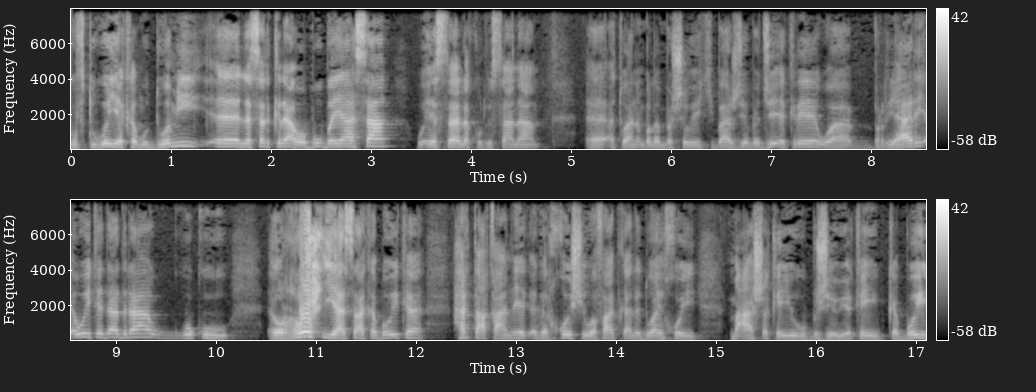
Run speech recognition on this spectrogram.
گفتوگۆی یەکەم و دووەمی لەسەر کراوە بوو بە یاسا و ئێستا لە کوردستانە ئەتوانم بڵێم بە شێوەیەکی باش جێبەجێ ئەکرێ و بڕیاری ئەوەی تێدادرا وەکو ڕۆحی یاساکە بەوەی کە هەر تاقانەیەک ئەگەر خۆشی وەفاتکە لە دوای خۆی معاشەکەی و بژێویەکەی کە بۆی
